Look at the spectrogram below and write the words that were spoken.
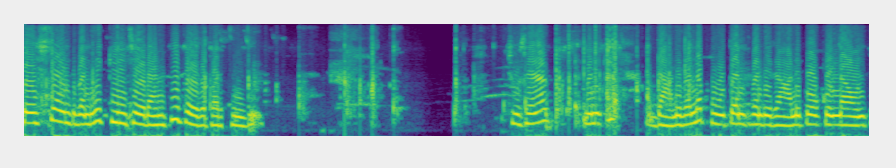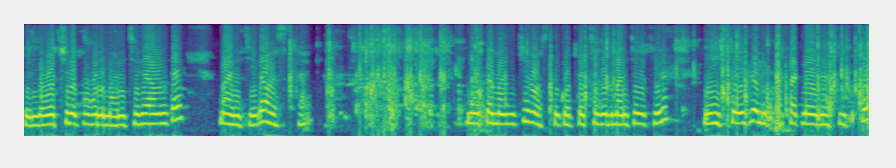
పేస్ట్ అనేటువంటిది కిల్ చేయడానికి ఉపయోగపడుతుంది. చూసారా? మనకి దానివల్ల పూత ఎంతమంది రాలిపోకుండా ఉంటుంది వచ్చిన పువ్వులు మంచిగా ఉంటే మంచిగా వస్తాయి. పూత మంచిగా వస్తుంది కొత్త చిగురు మంచిగా వచ్చింది. ఈ స్టేజ్లో లిక్విడ్ ఫర్టిలైజర్స్ ఇస్తే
